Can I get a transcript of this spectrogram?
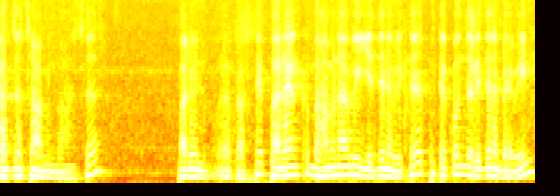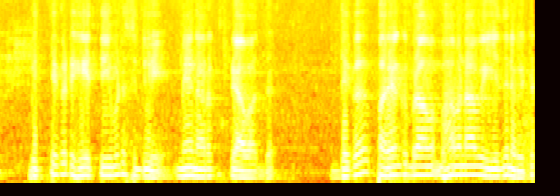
ගද්ද ස්වාමීන් වහන්සේ පළවෙනි ප්‍රශ්නේ පරයන්ක භාවනාවේ යෙදෙන විට පිටකොන්ද රිදෙන බැවින් විත්‍යකට හේතු වීමට සිදුවේ. මේ නරක ක්‍රියාවක්ද? දෙක පරයන්ක භාවනාවේ යෙදෙන විට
